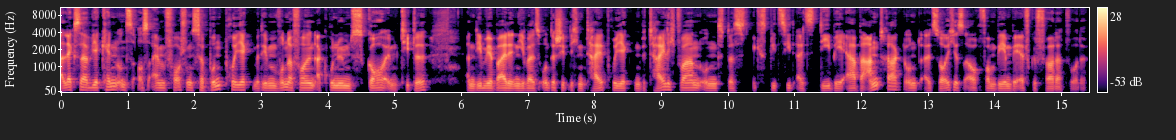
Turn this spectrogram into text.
Alexa, wir kennen uns aus einem Forschungsverbundprojekt mit dem wundervollen Akronym SCORE im Titel, an dem wir beide in jeweils unterschiedlichen Teilprojekten beteiligt waren und das explizit als DBR beantragt und als solches auch vom BMBF gefördert wurde.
